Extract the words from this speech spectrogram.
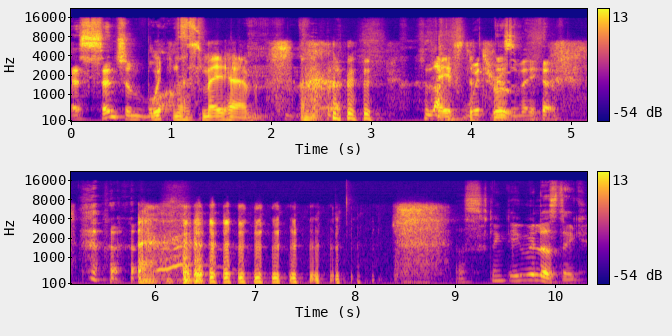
Ascension Block. Witness Mayhem. Live Witness truth. Mayhem. Das klingt irgendwie lustig.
